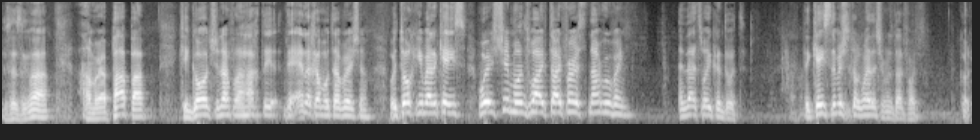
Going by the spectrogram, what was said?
It says the Gemara, Amar Papa, We're talking about a case where Shimon's wife died first, not Reuven. And that's why he couldn't do it. The case the Mishnah is talking about that Shimon's died first. Good.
